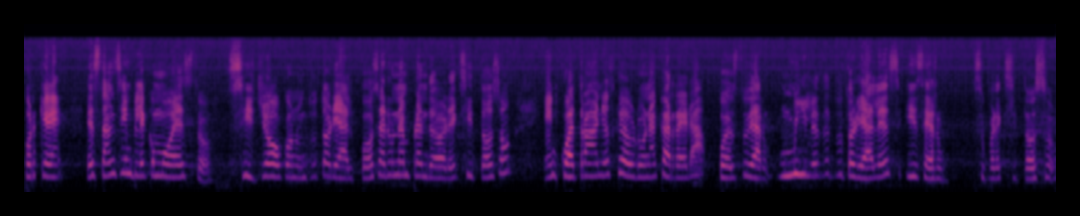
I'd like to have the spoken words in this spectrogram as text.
Porque es tan simple como esto. Si yo con un tutorial puedo ser un emprendedor exitoso, en cuatro años que duro una carrera, puedo estudiar miles de tutoriales y ser súper exitoso.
